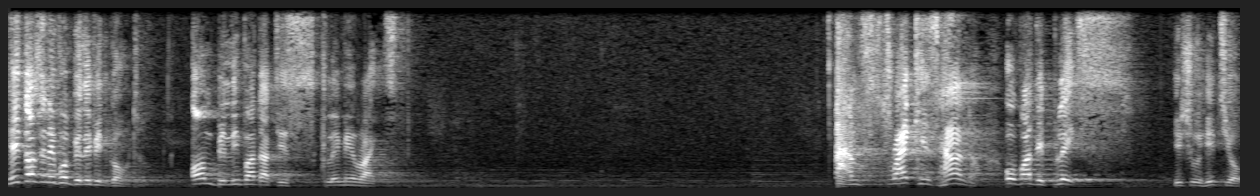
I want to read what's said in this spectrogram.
He doesn't even believe in God. Unbeliever that is claiming rights. And strike his hand over the place. He should hit your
